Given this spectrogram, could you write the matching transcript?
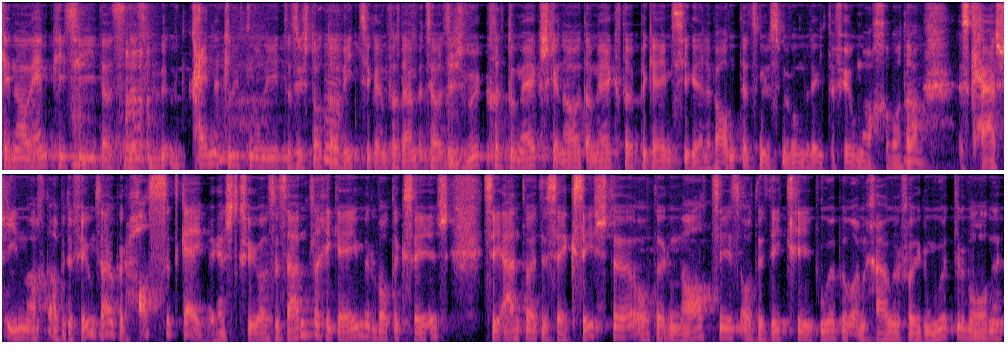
Genau, NPC, das, das kennen die Leute noch nicht, das ist total witzig, wenn von dem bezahlt. Es ist wirklich, du merkst genau, da merkt jemand, Games sind relevant, jetzt müssen wir unbedingt einen Film machen, der da ein Cash-In macht. Aber der Film selber hasst die Gamer. Hast du das Gefühl, also sämtliche Gamer, die du siehst, sind entweder Sexisten oder Nazis oder dicke Buben, die im Keller von ihrer Mutter wohnen.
